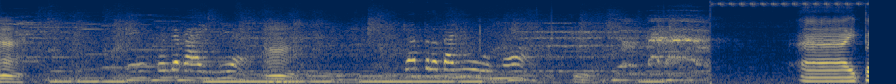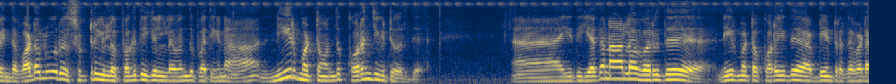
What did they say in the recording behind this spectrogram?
ஆ. ஆ. கிணத்துல தண்ணி விடணும் இப்போ இந்த வடலூரை சுற்றியுள்ள பகுதிகளில் வந்து பார்த்திங்கன்னா நீர்மட்டம் வந்து குறைஞ்சிக்கிட்டு வருது. இது எதனால் வருது? நீர்மட்டம் குறையுது அப்படின்றத விட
